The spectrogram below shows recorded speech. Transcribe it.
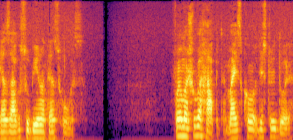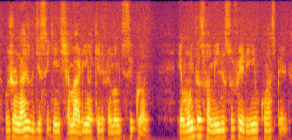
e as águas subiram até as ruas. Foi uma chuva rápida, mas destruidora. Os jornais do dia seguinte chamariam aquele fenômeno de ciclone, e muitas famílias sofreriam com as perdas.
